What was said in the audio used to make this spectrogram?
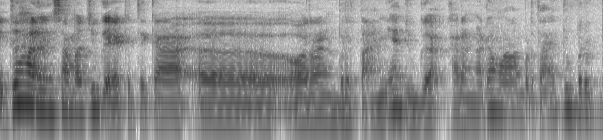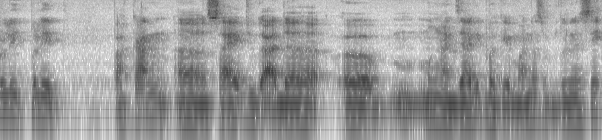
itu hal yang sama juga ya ketika uh, orang bertanya juga kadang-kadang orang bertanya itu berbelit-belit bahkan uh, saya juga ada uh, mengajari bagaimana sebetulnya sih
